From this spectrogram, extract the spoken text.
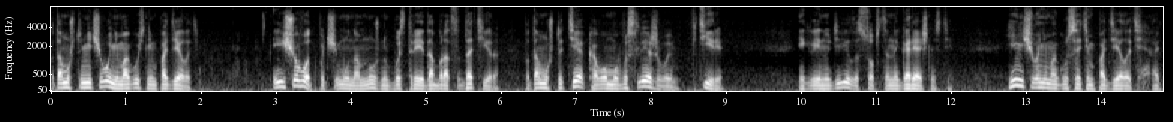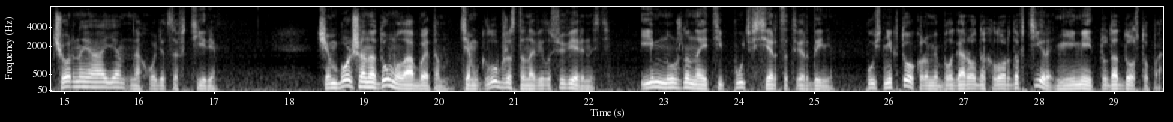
потому что ничего не могу с ним поделать». И еще вот почему нам нужно быстрее добраться до тира. Потому что те, кого мы выслеживаем, в тире. Игвейн удивилась собственной горячности. Я ничего не могу с этим поделать, а черная Айя находится в тире. Чем больше она думала об этом, тем глубже становилась уверенность. Им нужно найти путь в сердце твердыни. Пусть никто, кроме благородных лордов Тира, не имеет туда доступа,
